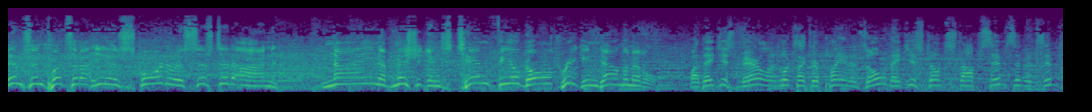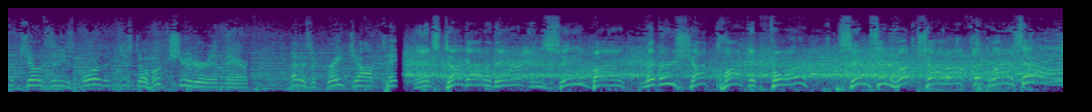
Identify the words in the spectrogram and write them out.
Simpson puts it up. He has scored or assisted on nine of Michigan's 10 field goals, streaking down the middle. Well, they just, Maryland looks like they're playing a zone. They just don't stop Simpson, and Simpson shows that he's more than just a hook shooter in there. That is a great job taking. It's dug out of there and saved by Livers. Shot clock at four. Simpson hook shot off the glass and oh,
